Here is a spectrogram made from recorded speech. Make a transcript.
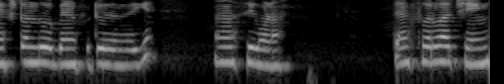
ನೆಕ್ಸ್ಟ್ ಒಂದು ಬೆನಿಫಿಟ್ ಇದರೊಂದಿಗೆ ಸಿಗೋಣ. ಥ್ಯಾಂಕ್ಸ್ ಫಾರ್ ವಾಚಿಂಗ್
